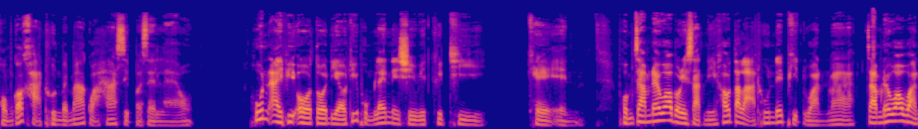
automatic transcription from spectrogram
ผมก็ขาดทุนไปมากกว่า 50%แล้ว หุ้น IPO ตัวเดียวที่ผมเล่นในชีวิตคือ TKN ผมจำได้ว่าบริษัทนี้เข้าตลาดหุ้นได้ผิดวันมากจำได้ว่าวัน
